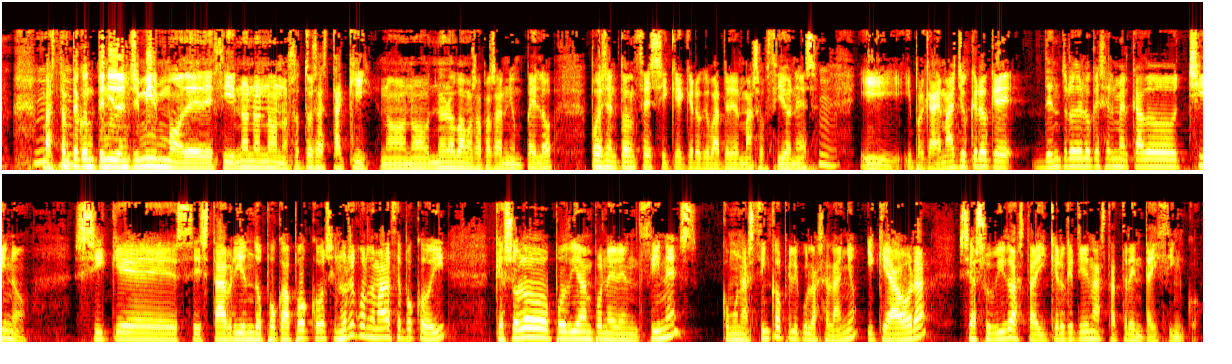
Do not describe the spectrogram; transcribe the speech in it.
Bastante contenido en sí mismo de decir no no no nosotros hasta aquí no no no nos vamos a pasar ni un pelo pues entonces sí que creo que va a tener más opciones. Y, y porque además yo creo que dentro de lo que es el mercado chino sí que se está abriendo poco a poco. Si no recuerdo mal hace poco oí que solo podían poner en cines como unas cinco películas al año y que ahora se ha subido hasta y creo que tienen hasta 35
